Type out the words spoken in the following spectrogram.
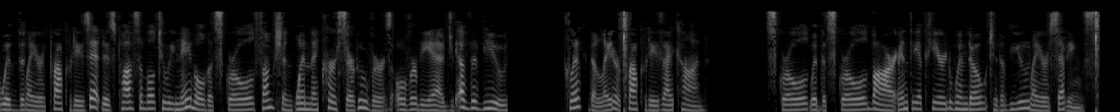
With the layer properties it is possible to enable the scroll function when the cursor hovers over the edge of the view. Click the layer properties icon. Scroll with the scroll bar in the appeared window to the view layer settings.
